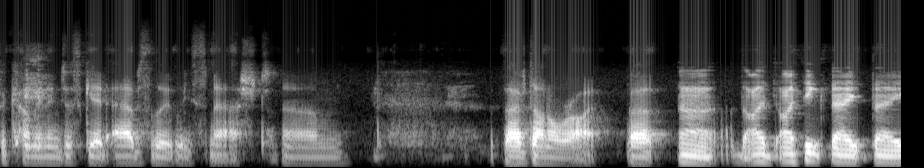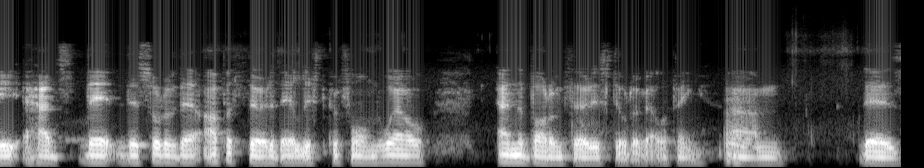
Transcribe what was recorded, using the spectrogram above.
to come in and just get absolutely smashed, um, they've done all right. But Uh, I, I think they, they had their, their sort of their upper third of their list performed well, and the bottom third is still developing. Mm. Um, there's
